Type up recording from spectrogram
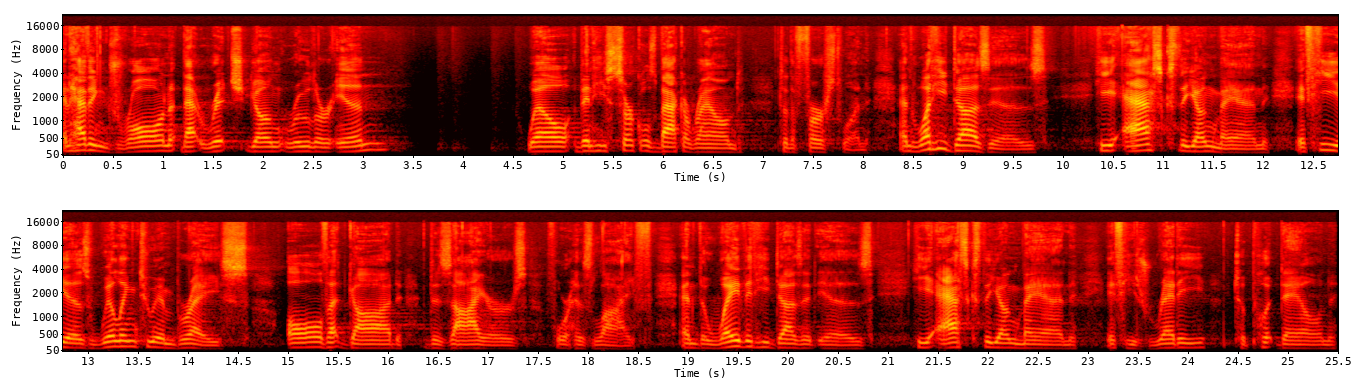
and having drawn that rich young ruler in, well, then he circles back around to the first one. And what he does is he asks the young man if he is willing to embrace all that God desires for his life. And the way that he does it is he asks the young man if he's ready to put down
